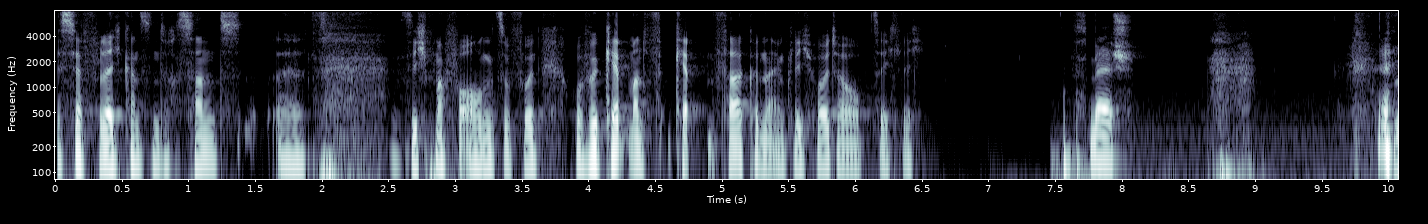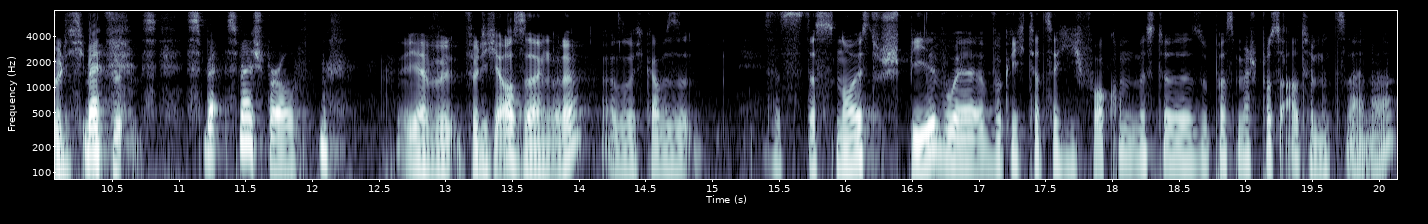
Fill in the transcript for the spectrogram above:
ist ja vielleicht ganz interessant, äh, sich mal vor Augen zu führen. Wofür kennt man Captain Falcon eigentlich heute hauptsächlich? Smash. würde ich, Smash, Smash Bro. Ja, würde ich auch sagen, oder? Also ich glaube, das, das neueste Spiel, wo er wirklich tatsächlich vorkommt, müsste Super Smash Bros. Ultimate sein, oder?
